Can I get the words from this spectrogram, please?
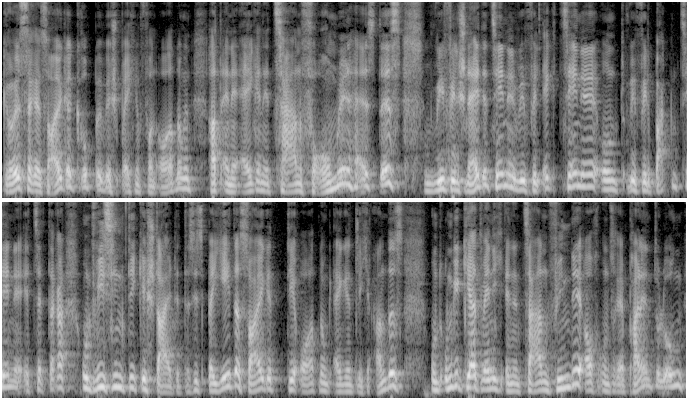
größere Säugergruppe, wir sprechen von Ordnungen, hat eine eigene Zahnformel, heißt es. Wie viel Schneidezähne, wie viel Eckzähne und wie viel Backenzähne etc. Und wie sind die gestaltet? Das ist bei jeder Säugetierordnung eigentlich anders. Und umgekehrt, wenn ich einen Zahn finde, auch unsere Paläontologen,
